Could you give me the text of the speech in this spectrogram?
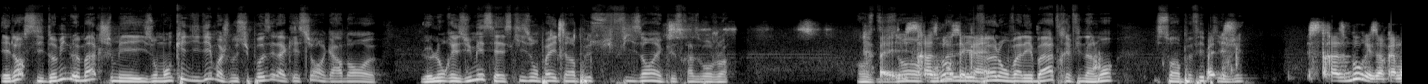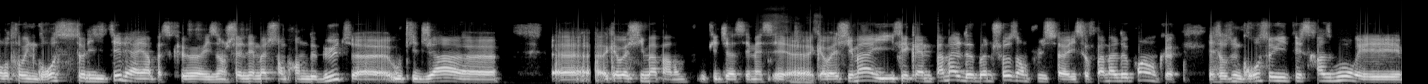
Et Lens, ils dominent le match, mais ils ont manqué d'idées. Moi, je me suis posé la question en regardant euh, le long résumé, c'est est-ce qu'ils n'ont pas été un peu suffisants avec les Strasbourgeois? En se Bah, disant, Strasbourg, on a les quand même- veulent, on va les battre, et finalement, ils sont un peu fait Bah, piéger. Strasbourg, ils ont quand même retrouvé une grosse solidité derrière parce que euh, ils enchaînent les matchs sans prendre de but. Euh, Ukija, euh, euh, Kawashima, pardon, Ukija, c'est Kawashima, il fait quand même pas mal de bonnes choses en plus. Il sauve pas mal de points. Donc, il y a surtout une grosse solidité Strasbourg. Et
